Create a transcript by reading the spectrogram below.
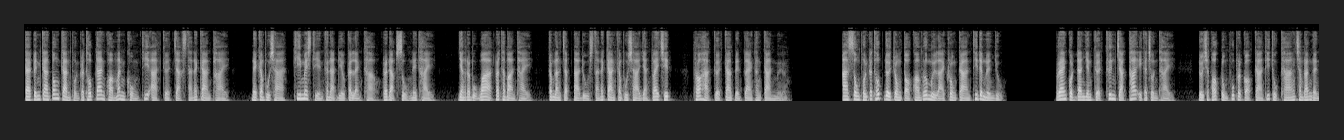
แต่เป็นการป้องกันผลกระทบด้านความมั่นคงที่อาจเกิดจากสถานการณ์ภาย ในกัมพูชาที่ไม่เสถียรขณะเดียวกันแหล่งข่าวระดับสูงในไทย ยังระบุว่ารัฐบาลไทยกำลังจับตาดูสถานการณ์กัมพูชาอย่างใกล้ชิด เพราะหากเกิดการเปลี่ยนแปลงทางการเมือง อาจส่งผลกระทบโดยตรงต่อความร่วมมือหลายโครงการที่ดำเนินอยู่ แรงกดดันยังเกิดขึ้นจากภาคเอกชนไทย โดยเฉพาะกลุ่มผู้ประกอบการที่ถูกค้างชำระเงิน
